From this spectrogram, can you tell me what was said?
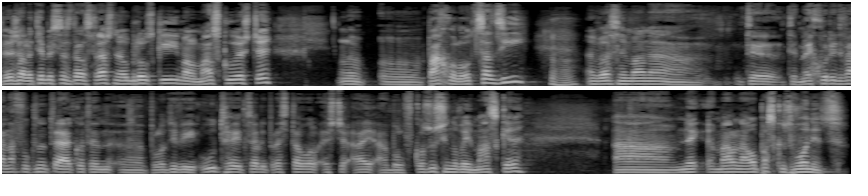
vieš, ale tebe sa zdal strašne obrovský, mal masku ešte, e, e, pachol odsadzí a vlastne mal na tie, tie mechury dva nafúknuté, ako ten uh, plodivý út, hej, celý predstavoval ešte aj a bol v kožušinovej maske a ne, mal na opasku zvonec.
